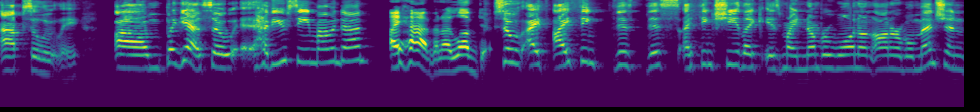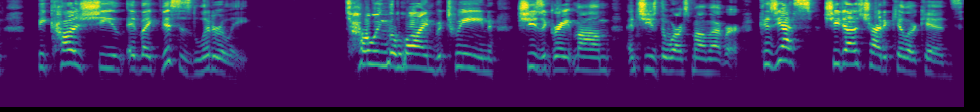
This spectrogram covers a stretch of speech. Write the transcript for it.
Absolutely. Um, but yeah, so have you seen Mom and Dad? I have, and I loved it. So I I think this this I think she like is my number one on honorable mention because she it, like this is literally towing the line between she's a great mom and she's the worst mom ever. Because yes, she does try to kill her kids.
